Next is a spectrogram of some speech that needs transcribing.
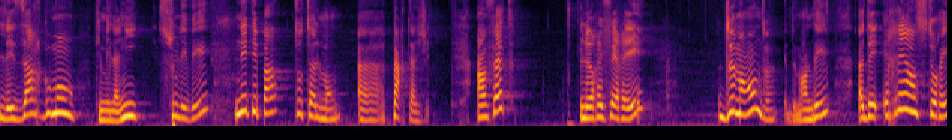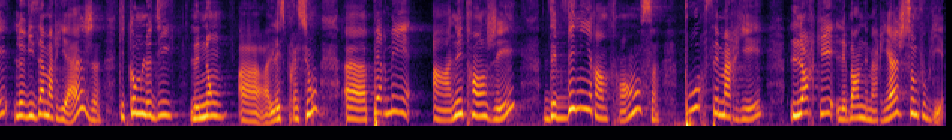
les arguments que Mélanie soulevait n'étaient pas totalement euh, partagés. En fait, le référé demande, demandait de réinstaurer le visa mariage, qui, comme le dit le nom, euh, l'expression, permet à un étranger de venir en France pour se marier lorsque les bandes de mariage sont publiées.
